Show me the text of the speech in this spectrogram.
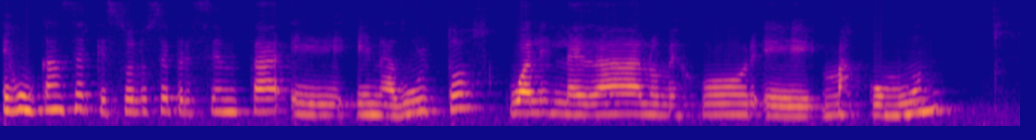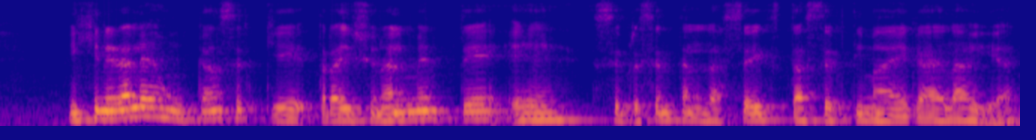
Es un cáncer que solo se presenta eh, en adultos. ¿Cuál es la edad a lo mejor eh, más común? En general es un cáncer que tradicionalmente se presenta en la sexta, séptima década de la vida.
